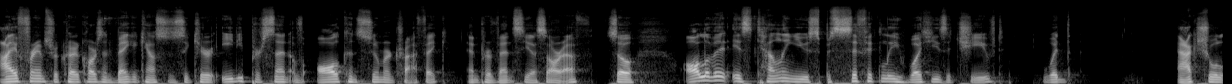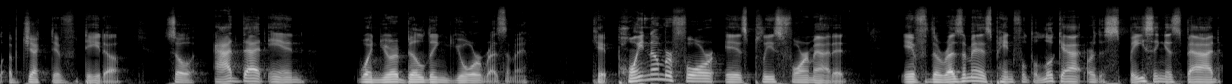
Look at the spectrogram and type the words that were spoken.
iframes for credit cards and bank accounts to secure 80% of all consumer traffic and prevent CSRF. So, all of it is telling you specifically what he's achieved with actual objective data. So add that in when you're building your resume. Okay, point number four is please format it. If the resume is painful to look at or the spacing is bad,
